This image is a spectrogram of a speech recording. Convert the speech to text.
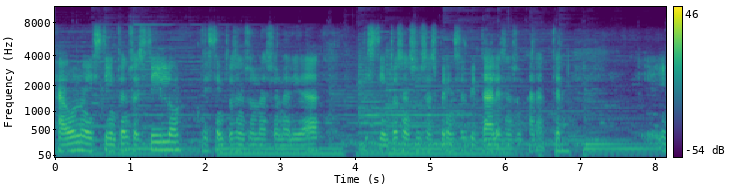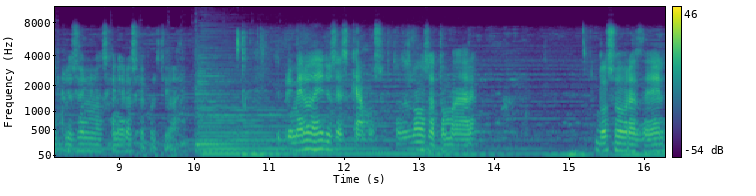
cada uno distinto en su estilo, distintos en su nacionalidad, distintos en sus experiencias vitales, en su carácter incluso en los géneros que cultivar. El primero de ellos es Camus, entonces vamos a tomar dos obras de él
